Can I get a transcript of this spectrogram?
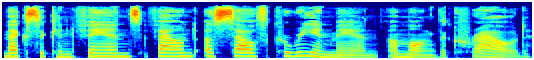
Mexican fans found a South Korean man among the crowd.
